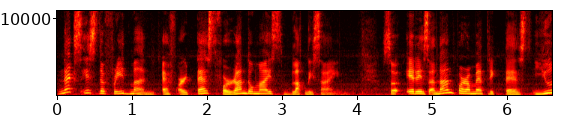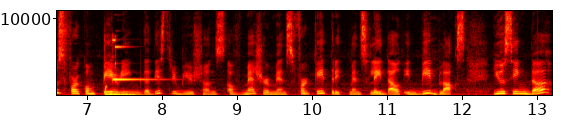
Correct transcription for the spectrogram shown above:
next is the Friedman FR test for randomized block design. So, it is a non-parametric test used for comparing the distributions of measurements for K treatments laid out in B blocks using the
